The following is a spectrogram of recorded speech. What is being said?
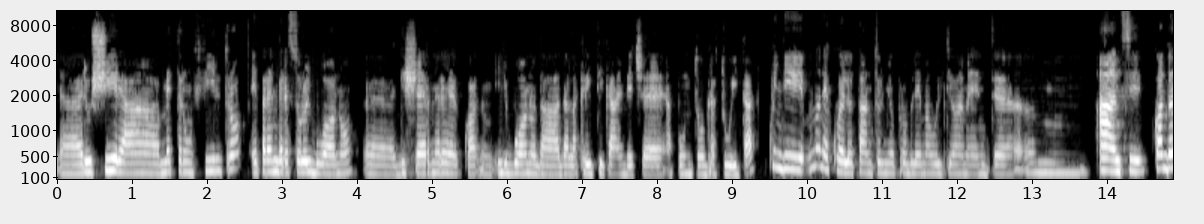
eh, riuscire a mettere un filtro e prendere solo il buono, eh, discernere il buono da, dalla critica invece appunto gratuita. Quindi non è quello tanto il mio problema ultimamente, um, anzi, quando,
